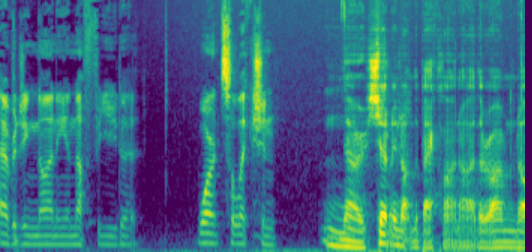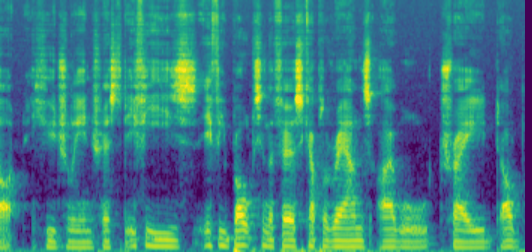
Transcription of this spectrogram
averaging 90 enough for you to warrant selection? No, certainly not in the back line either. I'm not hugely interested. If he's if he bolts in the first couple of rounds, I will trade. I'll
